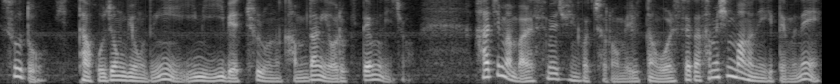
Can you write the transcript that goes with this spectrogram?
수도, 기타 고정 비용 등이 이미 이 매출로는 감당이 어렵기 때문이죠. 하지만 말씀해 주신 것처럼 일단 월세가 30만 원이기 때문에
